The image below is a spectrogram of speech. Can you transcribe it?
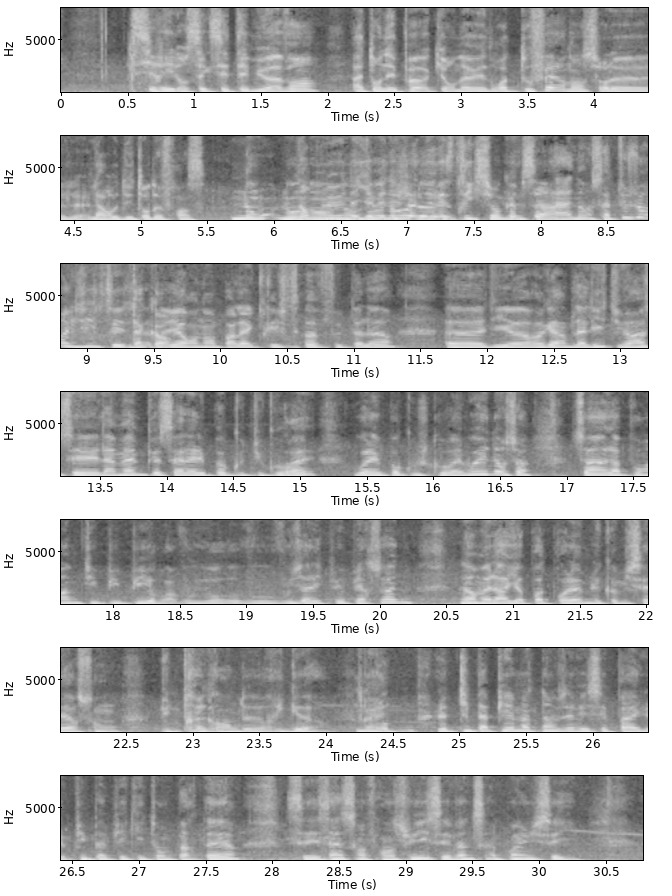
Cyril, on sait que c'était mieux avant. À ton époque, on avait le droit de tout faire, non, sur le- la route du Tour de France. Non, non, Non, plus. non, il y avait non, déjà des restrictions comme ça. Ah non, ça a toujours existé. D'accord. D'ailleurs, on en parlait avec Christophe tout à l'heure. Euh, il dit, euh, regarde la liste, tu verras, c'est la même que celle à l'époque où tu courais ou à l'époque où je courais. Oui, non, ça, ça là, pour un petit pipi, bah, vous, vous, vous allez tuer personne. Non, mais là, il n'y a pas de problème. Les commissaires sont d'une très grande rigueur. Ouais. Bon, Le petit papier, maintenant, vous avez, c'est pareil. Le petit papier qui tombe par terre, c'est 500 francs suisses et 25 points UCI.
